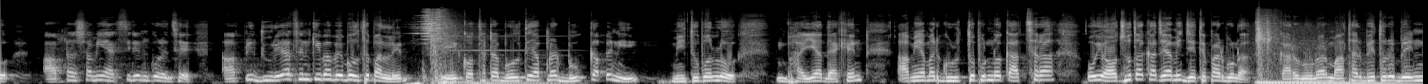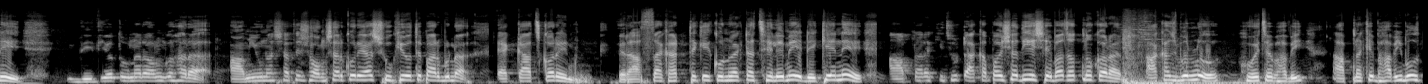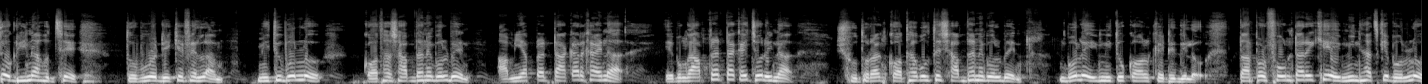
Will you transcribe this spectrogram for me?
আপনার স্বামী অ্যাক্সিডেন্ট করেছে। আপনি দূরে আছেন কীভাবে বলতে পারলেন? এই কথাটা বলতে আপনার বুক কাঁপেনি? মিতু বলল, ভাইয়া, দেখেন, আমি আমার গুরুত্বপূর্ণ কাজ ছাড়া ওই অযথা কাজে আমি যেতে পারব না। কারণ ওনার মাথার ভেতরে ব্রেন নেই। দ্বিতীয়ত, ওনার অঙ্গহারা। আমি ওনার সাথে সংসার করে আর সুখী হতে পারব না। এক কাজ করেন, রাস্তাঘাট থেকে কোনো একটা ছেলে মেয়ে ডেকে এনে আপনারা কিছু টাকা পয়সা দিয়ে সেবা যত্ন করান। আকাশ বলল, হয়েছে ভাবি। আপনাকে ভাবি বলতেও ঘৃণা হচ্ছে। তবুও ডেকে ফেললাম। মিতু বলল, কথা সাবধানে বলবেন, আমি আপনার টাকার খাই না এবং আপনার টাকায় চলি না। সুতরাং কথা বলতে সাবধানে বলবেন। বলেই মিতু কল কেটে দিল। তারপর ফোনটা রেখে মিনহাজকে বলল,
